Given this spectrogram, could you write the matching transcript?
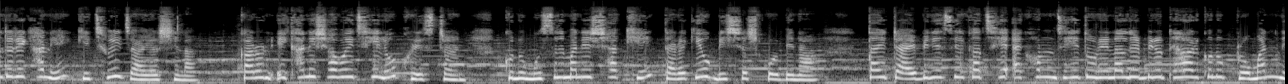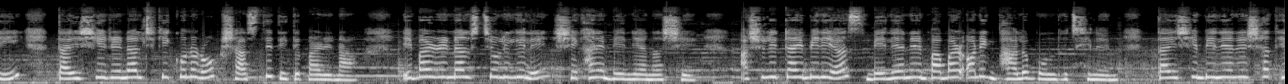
রেনাল্ডের এখানে কিছুই যায় আসে না। কারণ এখানে সবাই ছিল খ্রিস্টান। কোনো মুসলমানের সাক্ষী তারা কেউ বিশ্বাস করবে না। তাই টাইবেরিয়াসের কাছে এখন যেহেতু রেনাল্ডের বিরুদ্ধে আর কোনো প্রমাণ নেই, তাই সে রেনাল্ডকে কোনো রূপ শাস্তি দিতে পারে না। এবার রেনাল্ড চলে গেলে সেখানে বেলিয়ান আসে। আসলে টাইবেরিয়াস বেলিয়ানের বাবার অনেক ভালো বন্ধু ছিলেন, তাই সে বেলিয়ানের সাথে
